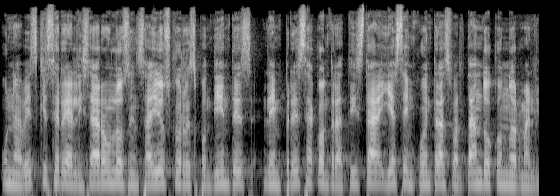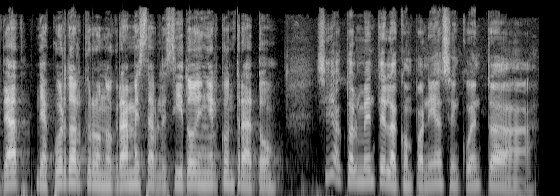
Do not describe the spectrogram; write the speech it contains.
Una vez que se realizaron los ensayos correspondientes, la empresa contratista ya se encuentra asfaltando con normalidad, de acuerdo al cronograma establecido en el contrato. Sí, actualmente la compañía se encuentra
